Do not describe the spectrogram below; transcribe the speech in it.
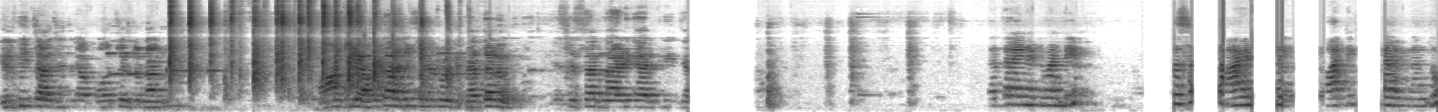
గెలిపించాల్సిందిగా కోరుతుంటున్నాను మాకు అవకాశం ఇచ్చినటువంటి పెద్దలు ఎస్ఎస్ఆర్ నాయుడు గారికి పెద్దలైనటువంటి పార్టీ నందు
